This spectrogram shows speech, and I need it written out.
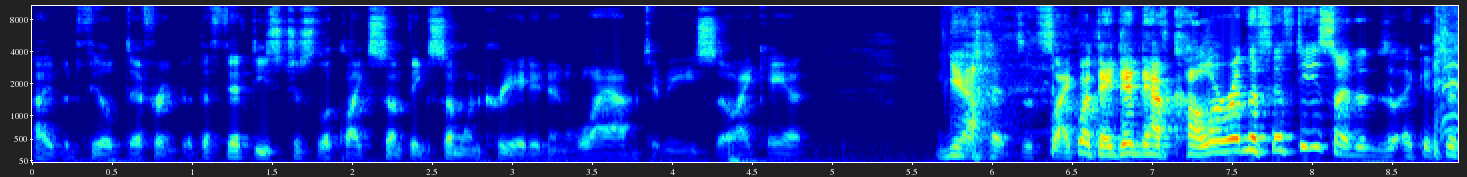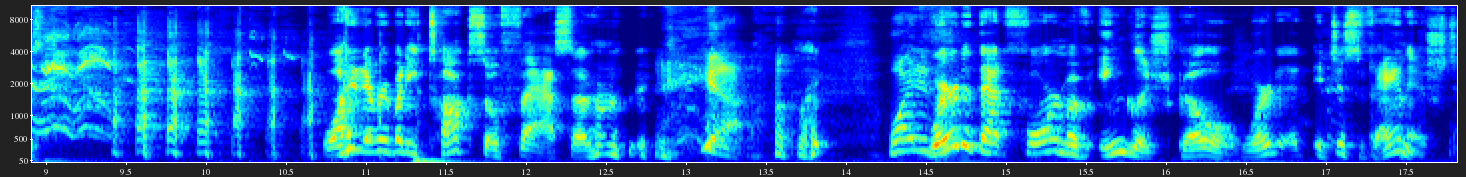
I would feel different, but the fifties just look like something someone created in a lab to me, so I can't. Yeah. It's, it's like what they didn't have color in the fifties. I didn't, like it just. Why did everybody talk so fast? I don't. yeah. Like, Why did Where did that form of English go? Where did it just vanished?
